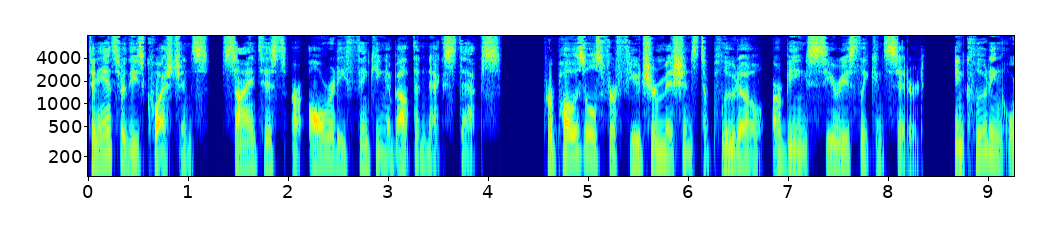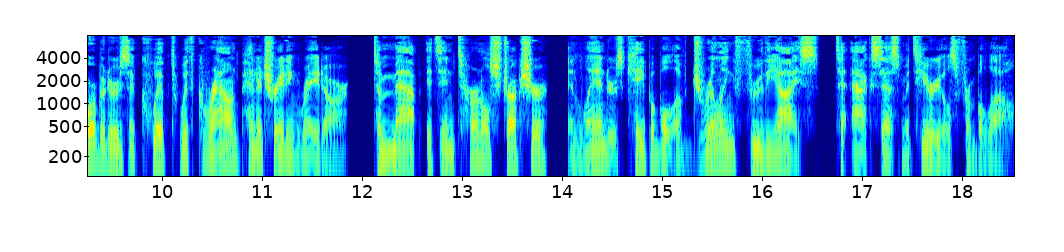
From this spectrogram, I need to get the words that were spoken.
To answer these questions, scientists are already thinking about the next steps. Proposals for future missions to Pluto are being seriously considered, including orbiters equipped with ground-penetrating radar to map its internal structure and landers capable of drilling through the ice to access materials from below.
